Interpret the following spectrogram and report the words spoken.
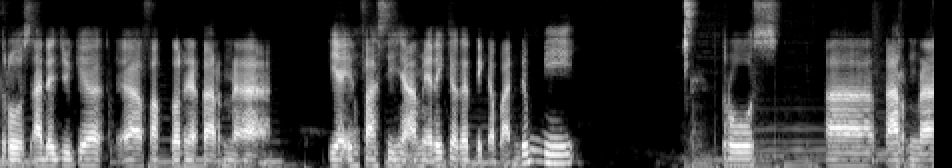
terus ada juga ya, faktornya karena ya inflasinya Amerika ketika pandemi. Terus uh, karena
